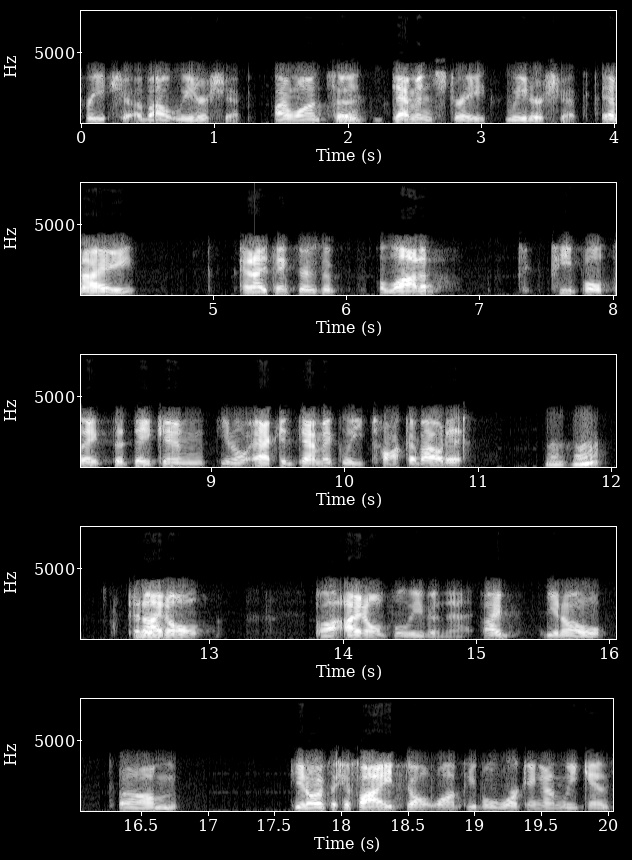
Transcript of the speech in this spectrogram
preach about leadership. I want to Yeah. demonstrate leadership. And I and I think there's a a lot of people think that they can, you know, academically talk about it Mm-hmm. and I don't uh, I don't believe in that. I you know, um you know, if if I don't want people working on weekends,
